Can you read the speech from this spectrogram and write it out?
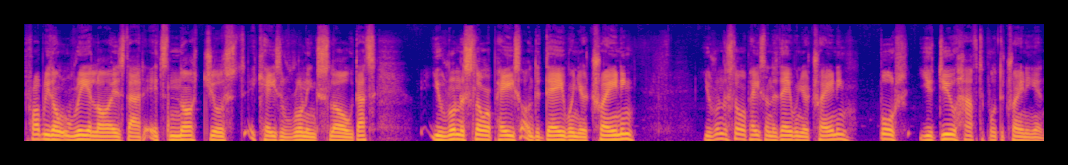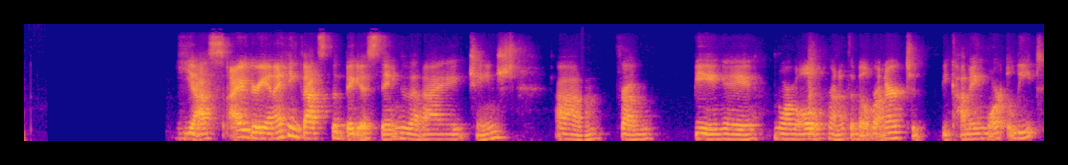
probably don't realize that it's not just a case of running slow. That's you run a slower pace on the day when you're training. You run a slower pace on the day when you're training, but you do have to put the training in. Yes, I agree. And I think that's the biggest thing that I changed um, from being a normal run of the mill runner to becoming more elite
